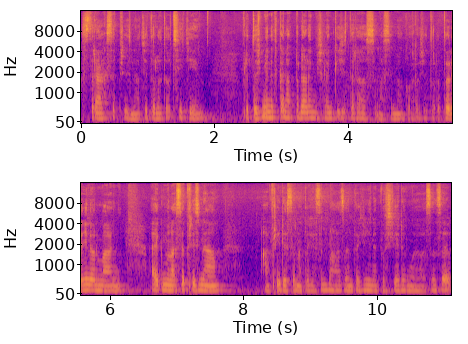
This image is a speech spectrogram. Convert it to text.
strach se přiznat, že tohle to cítím. Protože mě netka napadaly myšlenky, že teda jsem asi magora, že tohle to není normální. A jakmile se přiznám a přijde se na to, že jsem blázen, takže mě nepošle domů. Já jsem se,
